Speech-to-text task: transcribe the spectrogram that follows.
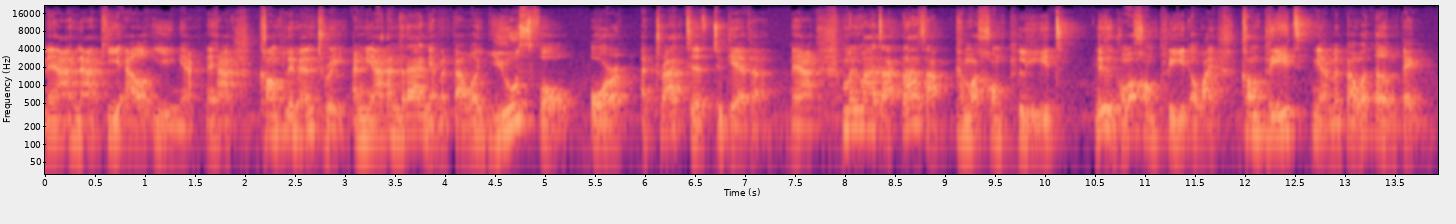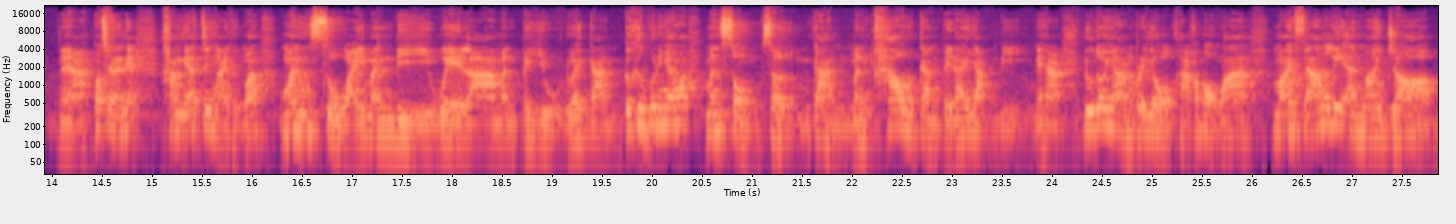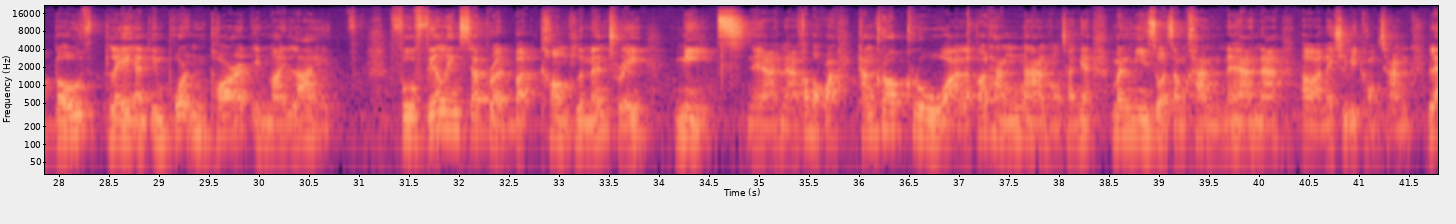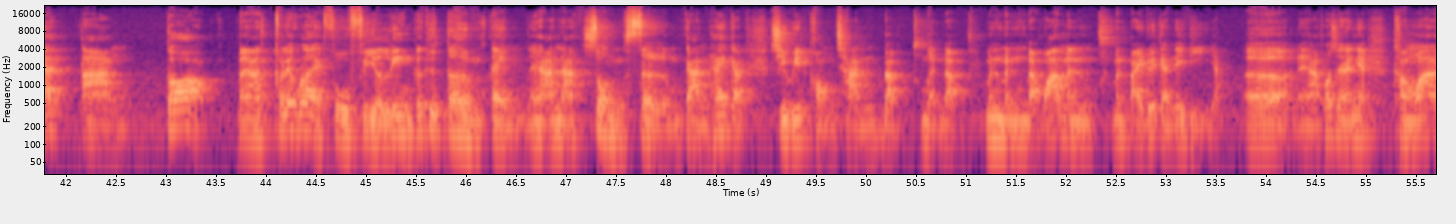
นะฮะนะ p l e เนี่ยนะฮะ complementary อันเนี้ยอันแรกเนี่ยมันแปลว่า useful or attractive together นะฮะมันมาจากรากศัพท์คำว่า complete นึกถึงคำว่า complete เอาไว้ complete เนี่ยมันแปลว่าเติมเต็มนะฮะเพราะฉะนั้นเนี่ยคำนี้จึงหมายถึงว่ามันสวยมันดีเวลามันไปอยู่ด้วยกัน ก็คือพูดง่ายๆว่ามันส่งเสริมกัน มันเข้ากันไปได้อย่างดีนะฮะดูตัวอย่างประโยคค่ะเขาบอกว่า my family and my job both play an important part in my life fulfilling separate but complementary needs นะฮะนะเขาบอกว่าทั้งครอบครัวแล้วก็ทั้งงานของฉันเนี่ยมันมีส่วนสำคัญนะฮะนะในชีวิตของฉัน และต่างก็เขาเรียกว่าอะไร fulfilling ก็คือเติมเต็มนะฮะนะส่งเสริมกันให้กับชีวิตของฉันแบบเหมือนแบบมันมันแบบว่ามันมันไปด้วยกันได้ดีอะเออนะฮะเพราะฉะนั้นเนี่ยคำว่า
